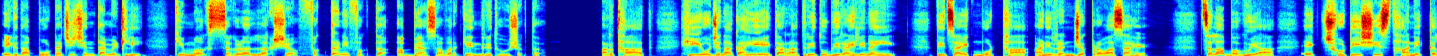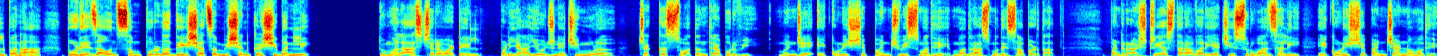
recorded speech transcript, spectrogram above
एकदा पोटाची चिंता मिटली की मग सगळं लक्ष फक्त आणि फक्त अभ्यासावर केंद्रित होऊ शकतं. अर्थात ही योजना काही एका रात्रीत उभी राहिली नाही. तिचा एक मोठा आणि रंजक प्रवास आहे. चला बघूया एक छोटीशी स्थानिक कल्पना पुढे जाऊन संपूर्ण देशाचं मिशन कशी बनली? तुम्हाला आश्चर्य वाटेल पण या योजनेची मुळं चक्क स्वातंत्र्यापूर्वी. म्हणजे एकोणीसशे पंचवीसमध्ये मद्रासमध्ये सापडतात. पण राष्ट्रीय स्तरावर याची सुरुवात झाली एकोणीसशे पंच्याण्णवमध्ये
